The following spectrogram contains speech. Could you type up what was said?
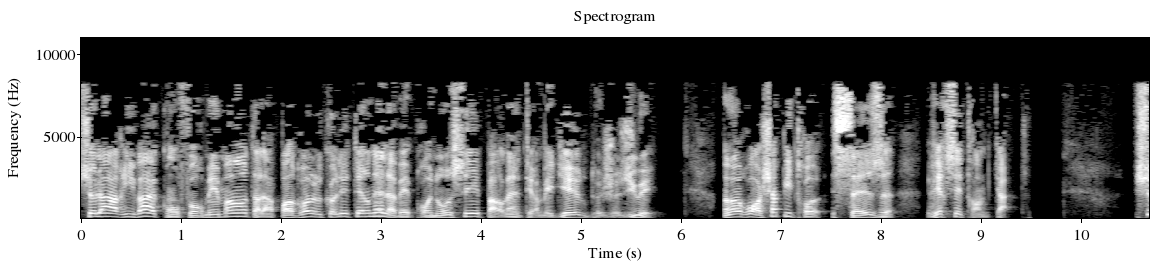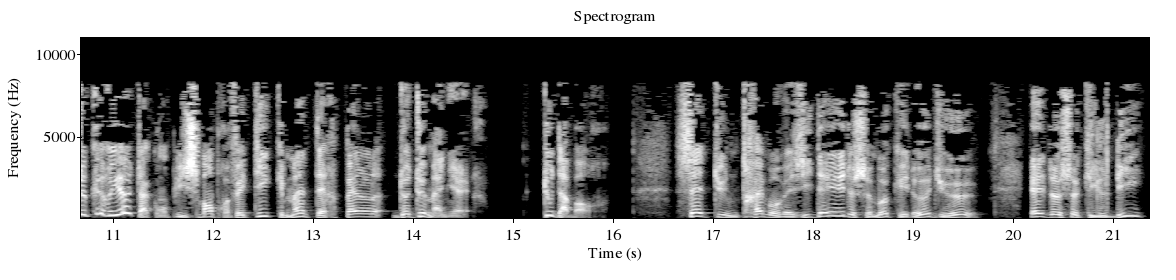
Cela arriva conformément à la parole que l'Éternel avait prononcée par l'intermédiaire de Josué. Un roi chapitre 16, verset 34. Ce curieux accomplissement prophétique m'interpelle de deux manières. Tout d'abord, c'est une très mauvaise idée de se moquer de Dieu et de ce qu'il dit,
